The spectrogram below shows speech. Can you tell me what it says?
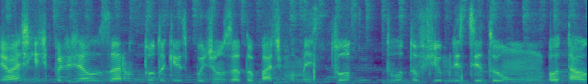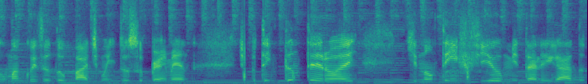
Eu acho que, tipo, eles já usaram tudo que eles podiam usar do Batman, mas tu, todo filme eles tentam botar alguma coisa do Batman e do Superman. Tipo, tem tanto herói que não tem filme, tá ligado?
